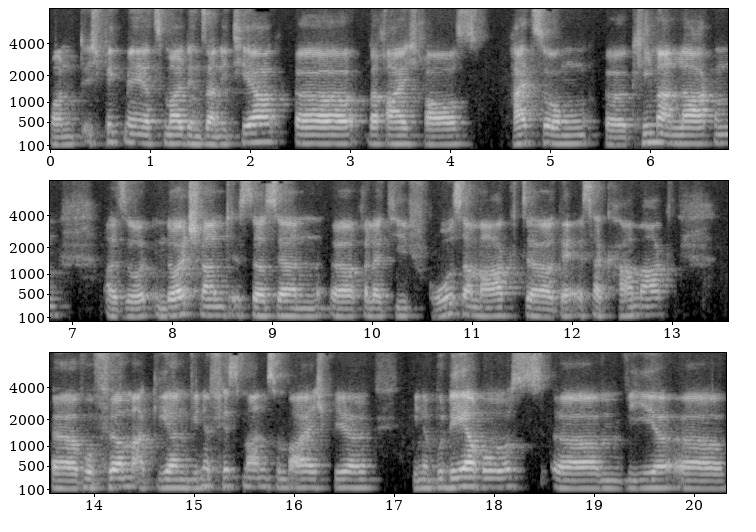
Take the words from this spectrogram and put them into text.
Und ich pick mir jetzt mal den Sanitärbereich äh, raus, Heizung, äh, Klimaanlagen. Also in Deutschland ist das ja ein äh, relativ großer Markt, äh, der SAK-Markt, äh, wo Firmen agieren wie eine Fissmann zum Beispiel, wie eine Buderus, ähm, wie äh,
